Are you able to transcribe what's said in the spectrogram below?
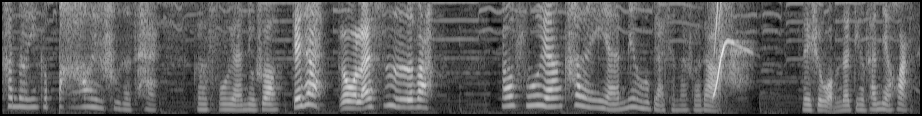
看到一个八位数的菜，跟服务员就说：“这菜给我来四份。”然后服务员看了一眼，面无表情的说道：“那是我们的订餐电话。”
